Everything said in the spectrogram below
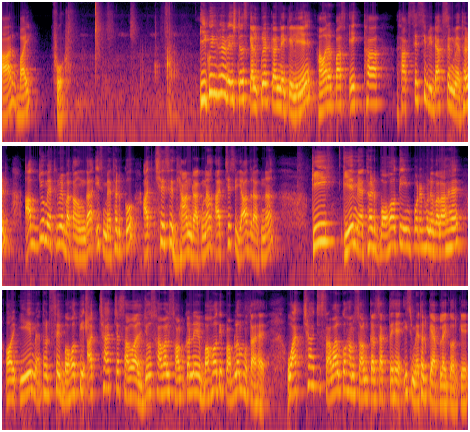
R by four equivalent resistance calculate करने के लिए हमारे पास एक था सक्सेसिव रिडक्शन मेथड अब जो मेथड मैं बताऊँगा, इस मेथड को अच्छे से ध्यान रखना, अच्छे से याद रखना कि ये मेथड बहुत ही इंपॉर्टेंट होने वाला है और ये मेथड से बहुत ही अच्छा अच्छा सवाल, जो सवाल सॉल्व करने में बहुत ही प्रॉब्लम होता है, वो अच्छा अच्छा सवाल को हम सॉल्व कर सकते हैं इस मेथड के अप्लाई करके,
